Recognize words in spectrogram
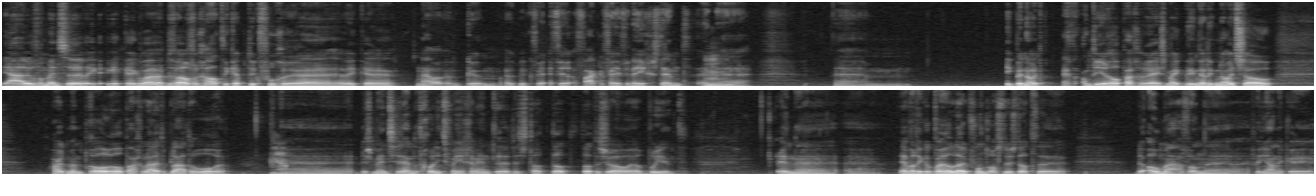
Ja, heel veel mensen... Kijk, we het wel over gehad. Ik heb natuurlijk vroeger... eh, heb ik, eh, nou, heb ik, eh, heb ik veel, vaker VVD gestemd. En, Mhm. eh, ehm, ik ben nooit echt anti-Europa geweest. Maar ik denk dat ik nooit zo hard mijn pro-Europa geluid heb laten horen. Ja. Dus mensen zijn dat gewoon niet van je gewend. Hè? Dus dat, dat, dat is wel heel boeiend. En ja, wat ik ook wel heel leuk vond, was dus dat de oma van, van Janneke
